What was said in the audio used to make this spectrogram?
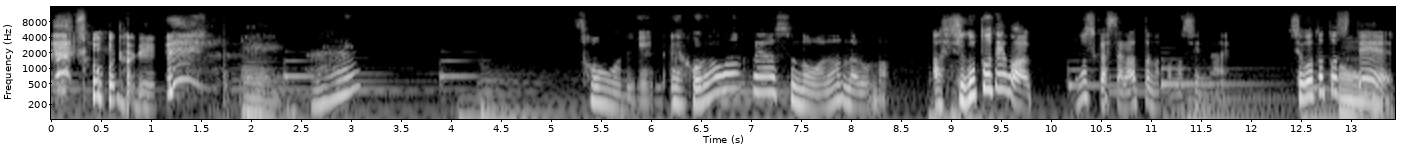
そうだね。うん。えそうね。え、フォロワー増やすのは何だろうな。あ、仕事ではもしかしたらあったのかもしれない。仕事として、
